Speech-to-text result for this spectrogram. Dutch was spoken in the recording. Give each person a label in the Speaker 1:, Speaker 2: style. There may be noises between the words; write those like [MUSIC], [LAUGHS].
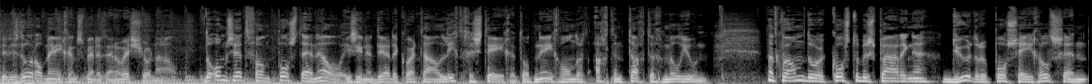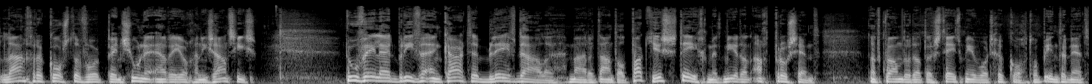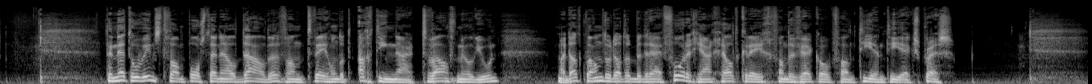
Speaker 1: Dit is door Almegens met het NOS-journaal. De omzet van PostNL is in het derde kwartaal licht gestegen tot 988 miljoen. Dat kwam door kostenbesparingen, duurdere postzegels en lagere kosten voor pensioenen en reorganisaties. De hoeveelheid brieven en kaarten bleef dalen, maar het aantal pakjes steeg met meer dan 8% Dat kwam doordat er steeds meer wordt gekocht op internet. De netto-winst van PostNL daalde van 218 naar 12 miljoen... Maar dat kwam doordat het bedrijf vorig jaar geld kreeg van de verkoop van TNT Express.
